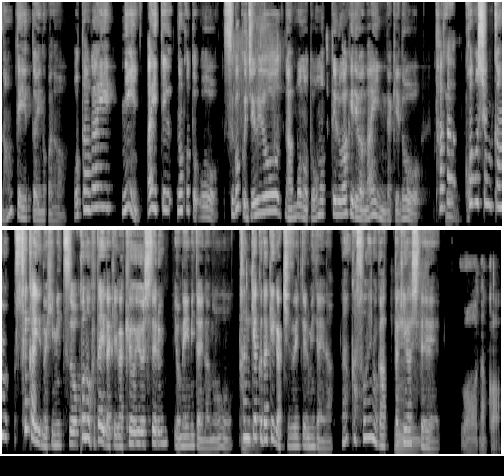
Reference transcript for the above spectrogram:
なんて言ったらいいのかな。お互いに相手のことをすごく重要なものと思ってるわけではないんだけど、ただうん、この瞬間、世界の秘密をこの二人だけが共有してるよね、みたいなのを、観客だけが気づいてるみたいな。なんかそういうのがあった気がして、うわぁ、なんか、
